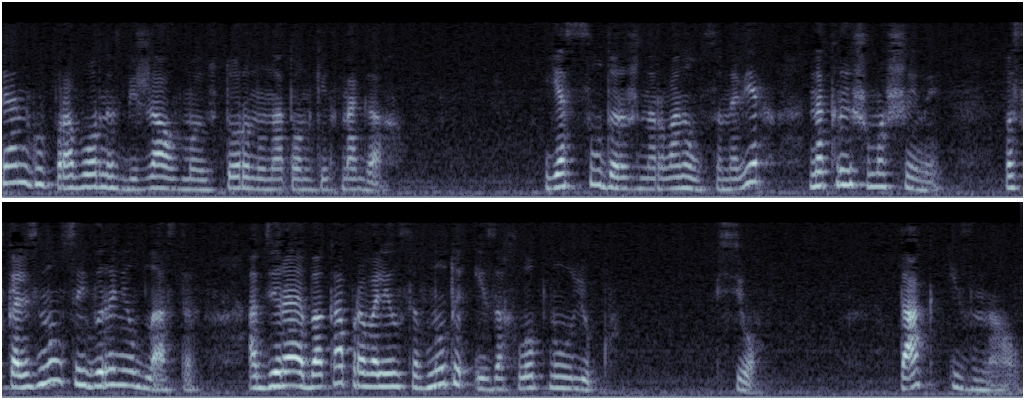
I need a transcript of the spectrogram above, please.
Тенгу проворно сбежал в мою сторону на тонких ногах. Я судорожно рванулся наверх, на крышу машины, поскользнулся и выронил бластер, обдирая бока, провалился внутрь и захлопнул люк. Все. Так и знал.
